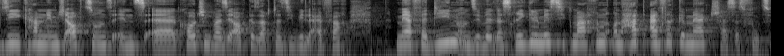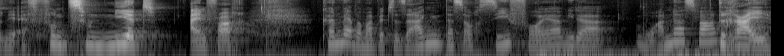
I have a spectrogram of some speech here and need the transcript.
sie kam nämlich auch zu uns ins äh, Coaching, weil sie auch gesagt hat, sie will einfach mehr verdienen und sie will das regelmäßig machen und hat einfach gemerkt, scheiße, es funktioniert. Es funktioniert einfach. Können wir aber mal bitte sagen, dass auch sie vorher wieder woanders war? Drei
